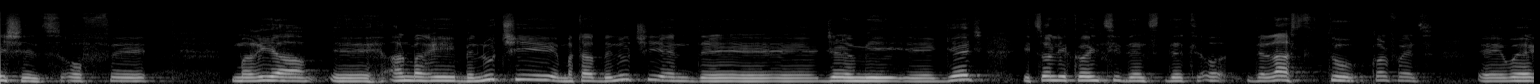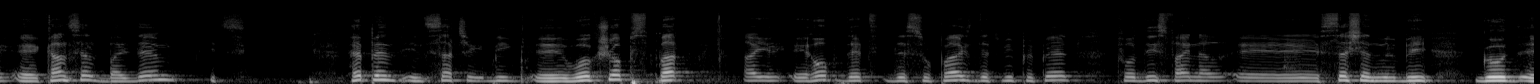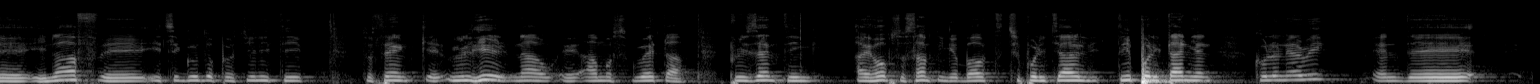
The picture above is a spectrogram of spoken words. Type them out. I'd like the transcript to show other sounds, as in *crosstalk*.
of uh, Maria uh, Anne-Marie Benucci, Matar Benucci, and uh, Jeremy uh, Gage. It's only a coincidence that uh, the last two conferences uh, were uh, cancelled by them. It's happened in such big workshops, but I hope that the surprise that we prepared for this final session will be good uh, enough. Uh, it's a good opportunity to thank, uh, we'll hear now Amos Guetta presenting, I hope so, something about Tripolitan, Tripolitanian culinary, and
